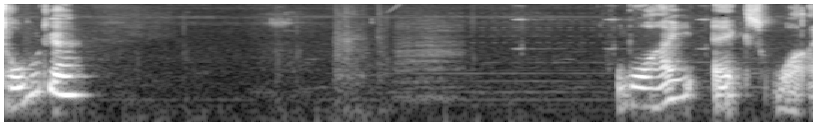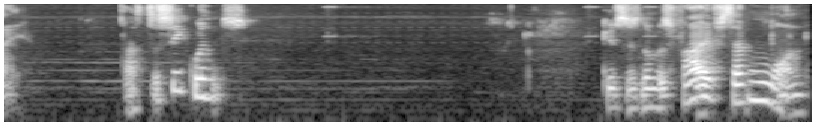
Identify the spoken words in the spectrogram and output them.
Told you. Y, X, Y. That's the sequence. Gives us numbers 5, 7, 1.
